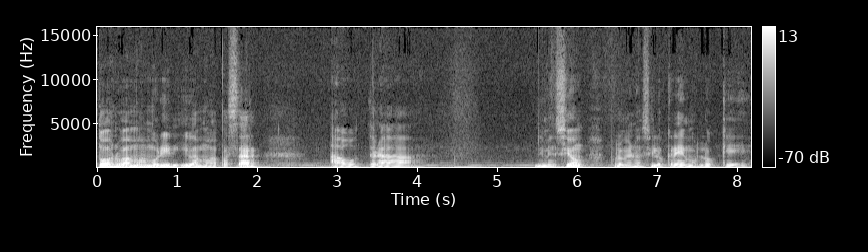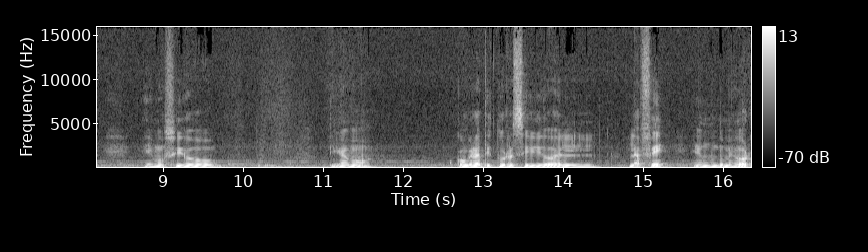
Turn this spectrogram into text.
todos nos vamos a morir y vamos a pasar a otra dimensión, por lo menos así lo creemos los que hemos sido, digamos, con gratitud recibido la fe en un mundo mejor.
